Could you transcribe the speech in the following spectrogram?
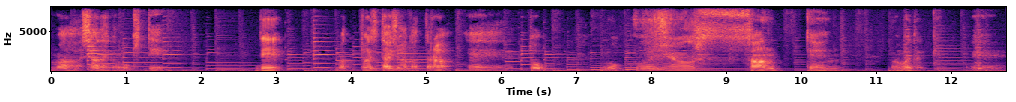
まあ、車内から起きて、で、まあ、とりあえず体重測ったら、えー、っと、63点、何倍だっけ、え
